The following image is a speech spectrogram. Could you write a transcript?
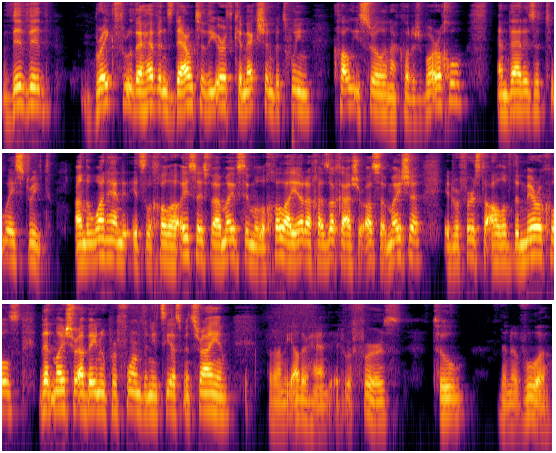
vivid, break through the heavens down to the earth connection between Klal Yisrael and Hakadosh Baruch Hu, and that is a two-way street. On the one hand, it's. It refers to all of the miracles that Moshe Rabbeinu performed in Yitzias Mitzrayim. But on the other hand, it refers to the nevuah,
